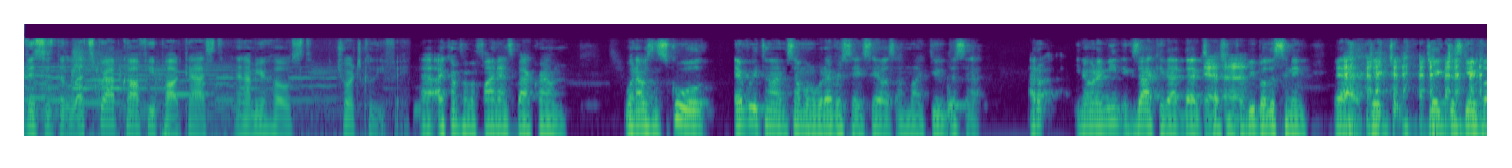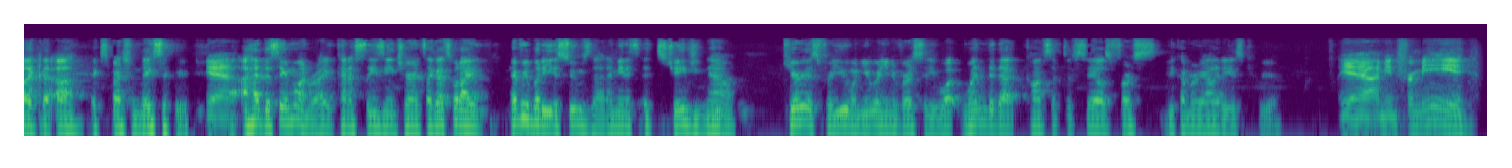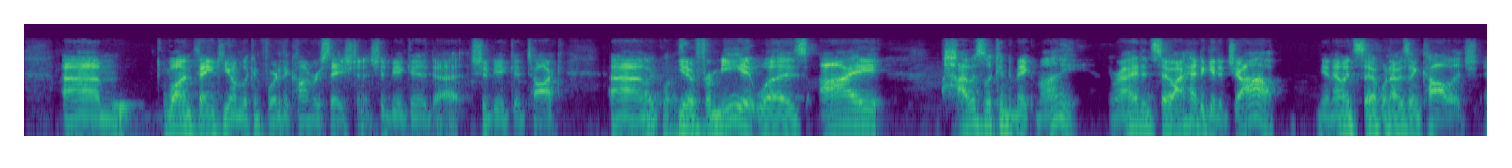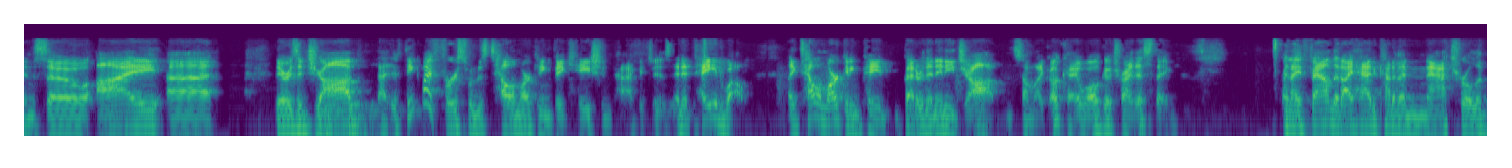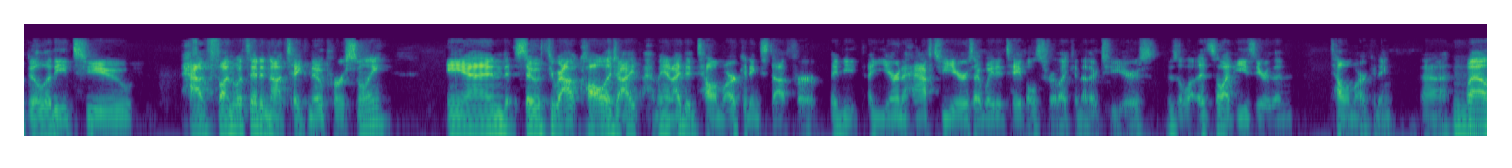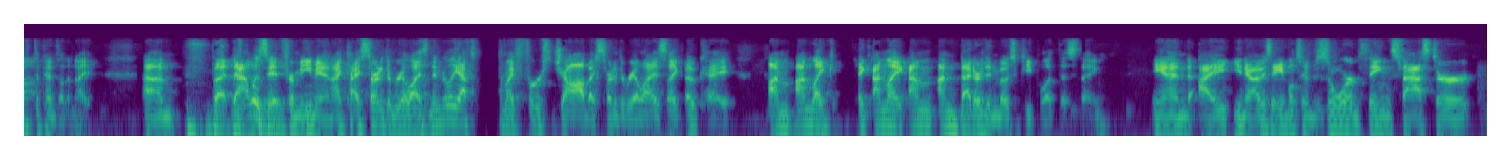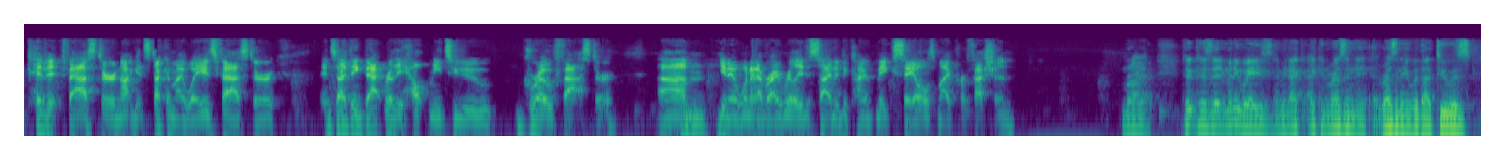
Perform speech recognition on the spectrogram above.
This is the Let's Grab Coffee podcast, and I'm your host, George Khalife. Uh, I come from a finance background. When I was in school, every time someone would ever say sales, I'm like, dude, listen, I, I don't, you know what I mean? Exactly that that expression Yeah, uh. for people listening. Yeah, Jake, Jake just gave like the uh, expression basically. Yeah. I had the same one, right? Kind of sleazy insurance. Like that's what I. Everybody assumes that. I mean, it's it's changing now. Curious for you when you were in university. What when did that concept of sales first become a reality as a career? Yeah. I mean, for me, um, one, thank you. I'm looking forward to the conversation. It should be a good, uh, should be a good talk. Um, Likewise. you know, for me, it was, I, I was looking to make money. Right. And so I had to get a job, you know, and so when I was in college and so I, uh, there was a job, that I think my first one was telemarketing vacation packages and it paid well. Like telemarketing paid better than any job. And so I'm like, okay, well, I'll go try this thing. And I found that I had kind of a natural ability to have fun with it and not take no personally. And so throughout college, I man, I did telemarketing stuff for maybe a year and a half, two years. I waited tables for like another two years. It was a lot. It's a lot easier than telemarketing. Uh, Hmm. Well, it depends on the night. Um, but that was it for me, man. I, I started to realize, and then really after my first job, I started to realize, like, okay, I'm I'm like, like I'm like I'm I'm better than most people at this thing. And I, you know, I was able to absorb things faster, pivot faster, not get stuck in my ways faster. And so I think that really helped me to grow faster. Um, you know, whenever I really decided to kind of make sales my profession. Right, because in many ways, I mean, I, I can resonate resonate with that too. Is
